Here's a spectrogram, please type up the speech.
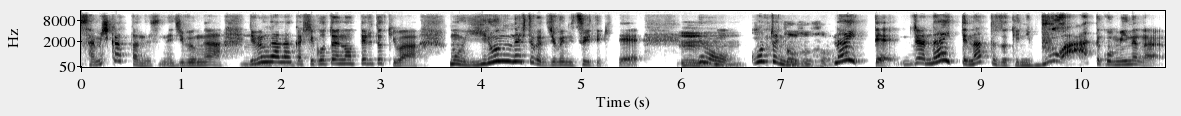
寂しかったんですね、自分が。自分がなんか仕事に乗ってる時は、もういろんな人が自分についてきて、でも本当にないって、じゃあないってなった時に、ブワーってこうみんなが、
